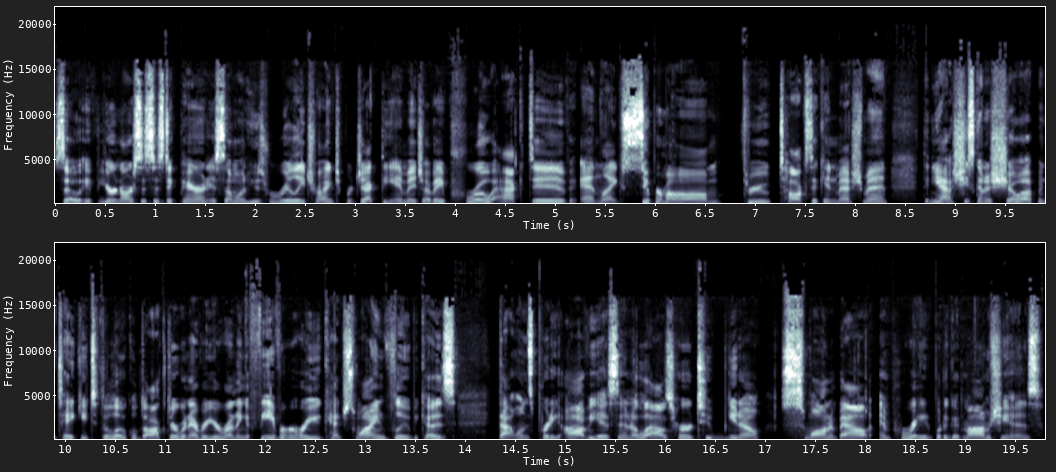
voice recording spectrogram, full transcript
So, if your narcissistic parent is someone who's really trying to project the image of a proactive and like super mom through toxic enmeshment, then yeah, she's going to show up and take you to the local doctor whenever you're running a fever or you catch swine flu because that one's pretty obvious and allows her to, you know, swan about and parade what a good mom she is.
